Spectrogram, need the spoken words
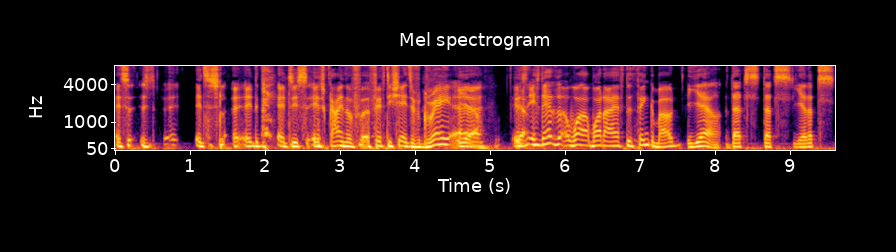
It's it's it's it, it is is kind of Fifty Shades of Grey. Uh, Yeah. Is, Yeah. is that what, what I have to think about? Yeah, that's that's yeah, that's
